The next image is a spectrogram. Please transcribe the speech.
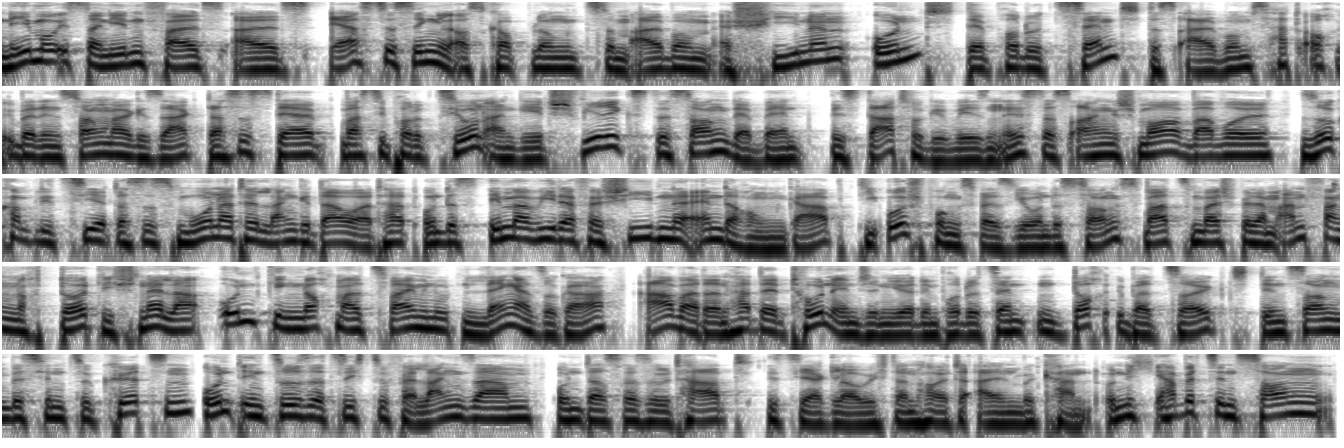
Nemo ist dann jedenfalls als erste Single-Auskopplung zum Album erschienen und der Produzent des Albums hat auch über den Song mal gesagt, dass es der, was die Produktion angeht, schwierigste Song der Band bis dato gewesen ist. Das Arrangement war wohl so kompliziert, dass es monatelang gedauert hat und es immer wieder verschiedene Änderungen gab. Die Ursprungsversion des Songs war zum Beispiel am Anfang noch deutlich schneller und ging nochmal zwei Minuten länger sogar, aber dann hat der Toningenieur den Produzenten doch überzeugt, den Song ein bisschen zu kürzen und ihn zusätzlich zu verlangsamen und das Resultat ist ja, glaube ich, dann heute allen bekannt. Und ich habe jetzt den Song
